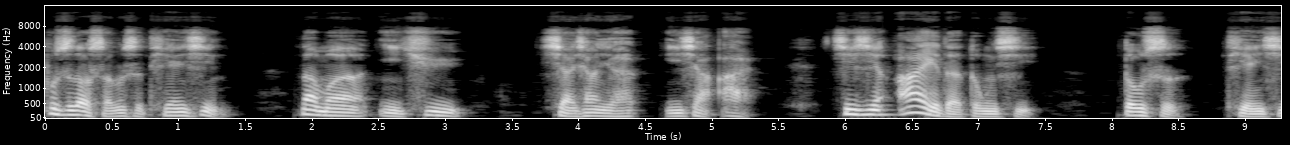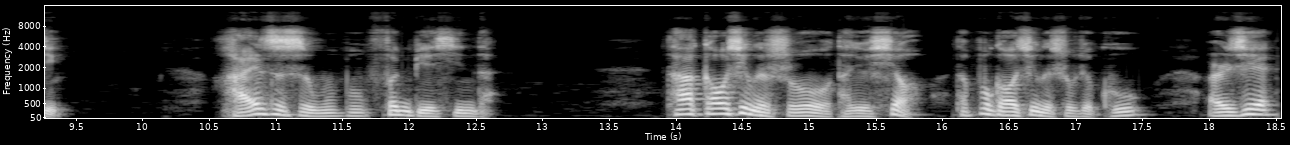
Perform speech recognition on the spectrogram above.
不知道什么是天性，那么你去想象一下一下爱，接近爱的东西都是天性。孩子是无不分别心的，他高兴的时候他就笑，他不高兴的时候就哭，而且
